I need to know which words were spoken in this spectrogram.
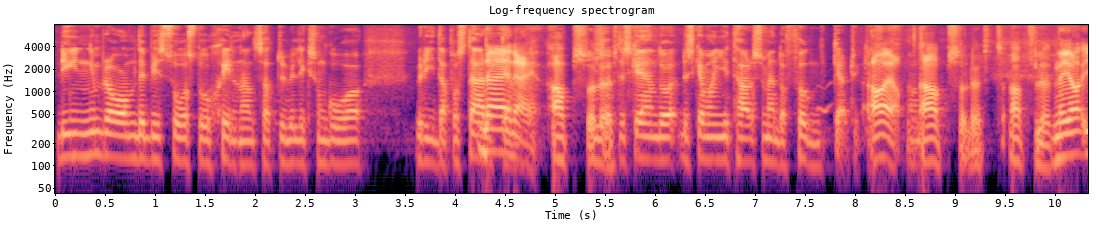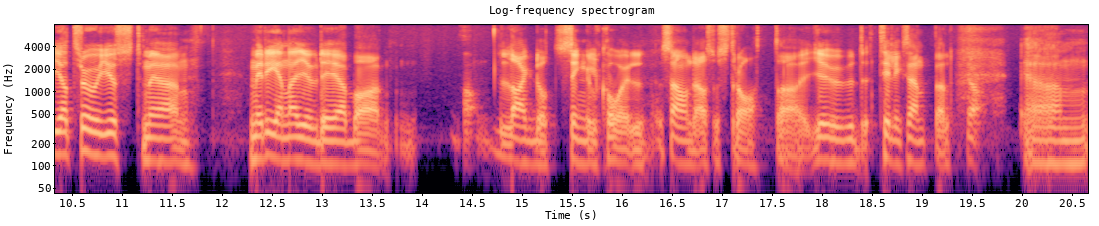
det är ju ingen bra om det blir så stor skillnad så att du vill liksom gå och vrida på stärken. Nej, nej, Så absolut. det ska, ändå, det ska vara en gitarr som ändå funkar tycker jag. Ja, ja, absolut. absolut. Men jag, jag tror just med, med rena ljud är jag bara Ja. lagd åt single coil sound, alltså strata ljud till exempel. Ja. Ehm,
